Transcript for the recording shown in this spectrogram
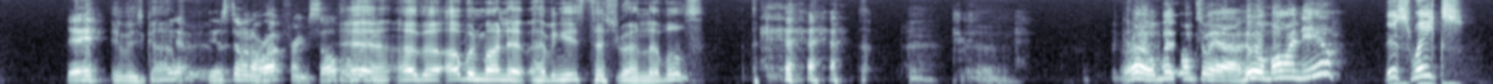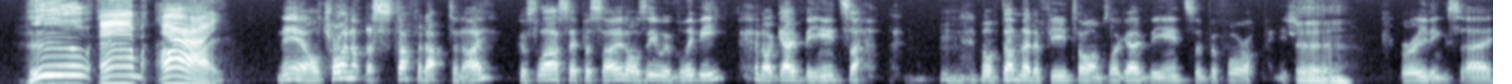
Yeah, He was going yep, for he was doing all right for himself. Wasn't Yeah, I, I wouldn't mind having his testosterone levels. he? right, we'll move on to our Who Am I now? This week's Who Am I? Now, I'll try not to stuff it up today because last episode I was here with Livy and I gave the answer. I've done that a few times. I gave the answer before I finished Yeah. reading. So,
